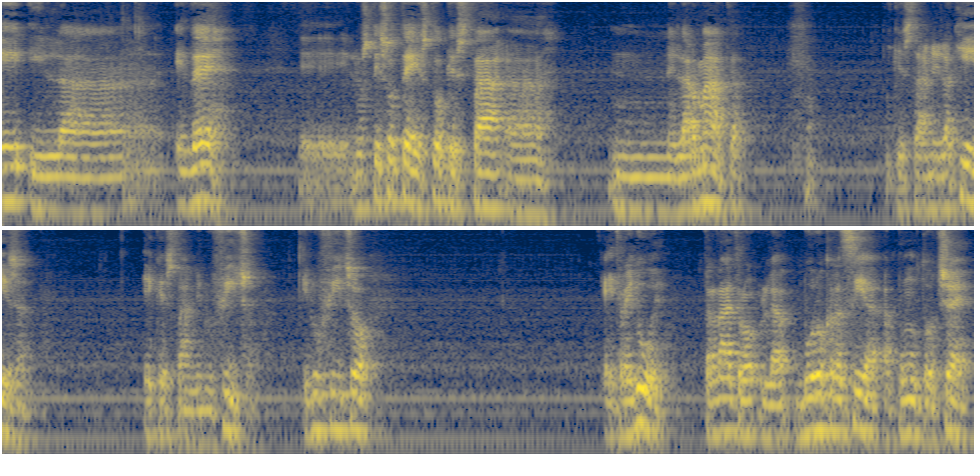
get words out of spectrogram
il, uh, ed è eh, lo stesso testo che sta uh, nell'armata, che sta nella chiesa e che sta nell'ufficio. E l'ufficio è tra i due. Tra l'altro la burocrazia appunto c'è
